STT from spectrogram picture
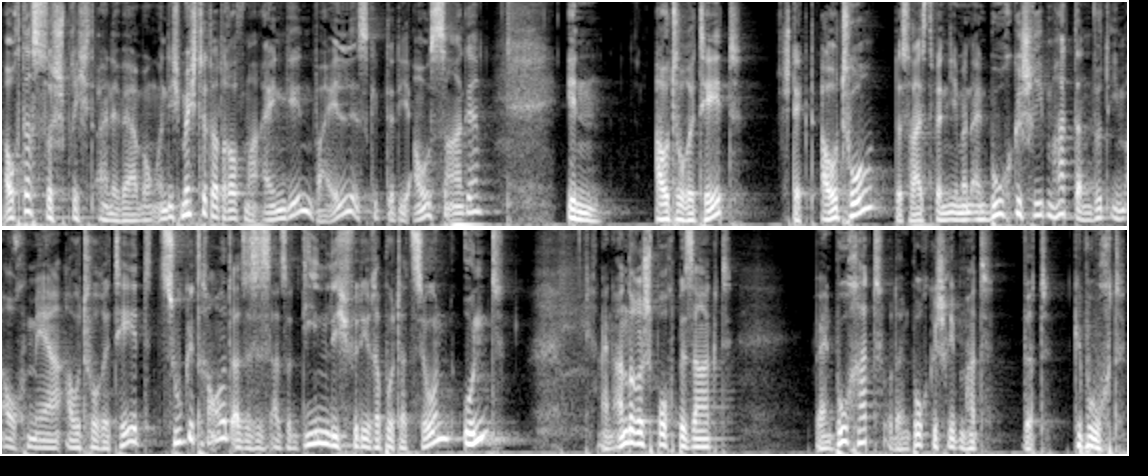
Auch das verspricht eine Werbung. Und ich möchte darauf mal eingehen, weil es gibt ja die Aussage, in Autorität steckt Autor. Das heißt, wenn jemand ein Buch geschrieben hat, dann wird ihm auch mehr Autorität zugetraut. Also es ist also dienlich für die Reputation. Und ein anderer Spruch besagt, wer ein Buch hat oder ein Buch geschrieben hat, wird gebucht.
